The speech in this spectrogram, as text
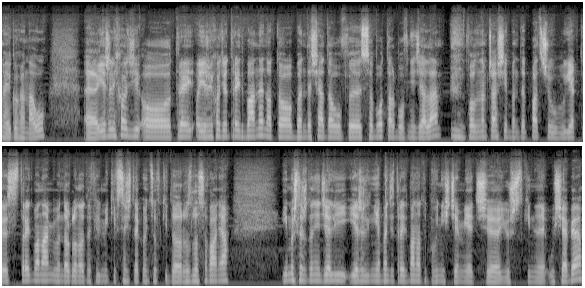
mojego kanału. E, Jeżeli chodzi o, tra- o, jeżeli chodzi o trade bany, no to będę siadał w sobotę albo w niedzielę. W wolnym czasie będę patrzył, jak to jest z trade banami, będę oglądał te filmiki, w sensie te końcówki do rozlosowania. I myślę, że do niedzieli, jeżeli nie będzie trade bana, to powinniście mieć e, już skiny u siebie.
